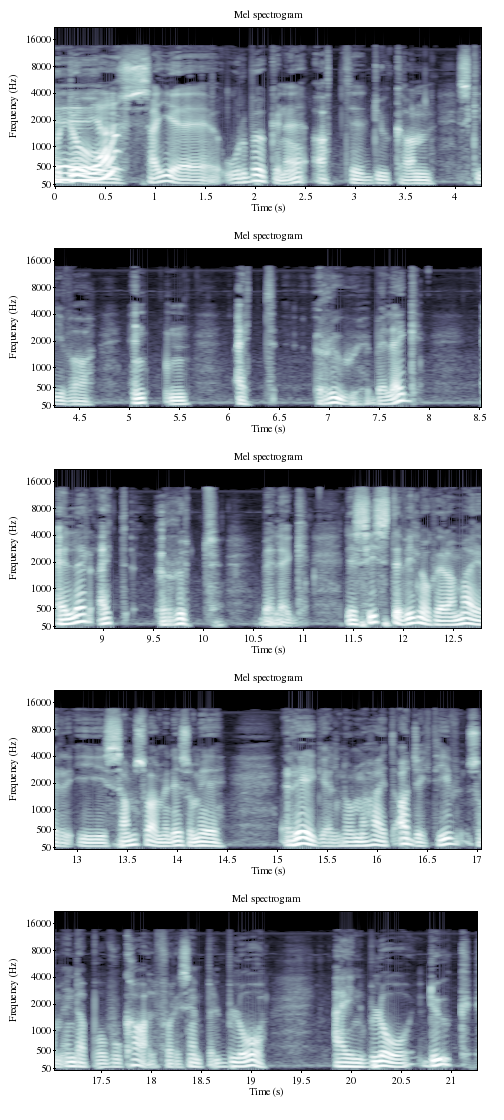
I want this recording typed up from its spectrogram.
Og da Eh, ja. sier ordbøkene at du kan skrive enten et ru-belegg eller et rutt-belegg. Det siste vil nok være mer i samsvar med det som er regel når vi har et adjektiv som ender på vokal, for eksempel blå. Ein blå duk,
